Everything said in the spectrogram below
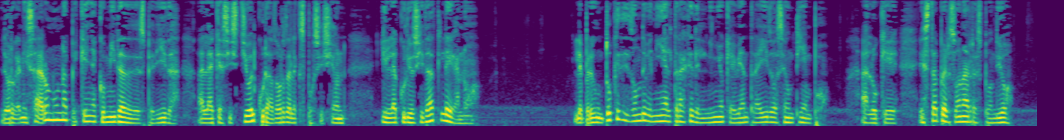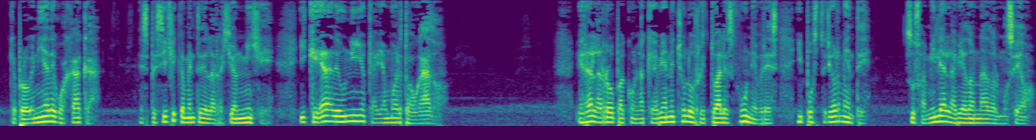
Le organizaron una pequeña comida de despedida a la que asistió el curador de la exposición y la curiosidad le ganó. Le preguntó que de dónde venía el traje del niño que habían traído hace un tiempo, a lo que esta persona respondió que provenía de Oaxaca, específicamente de la región Mije, y que era de un niño que había muerto ahogado. Era la ropa con la que habían hecho los rituales fúnebres y posteriormente su familia la había donado al museo.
